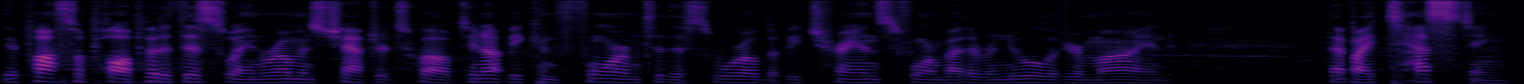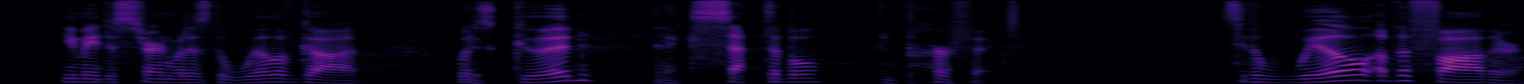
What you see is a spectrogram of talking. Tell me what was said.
the Apostle Paul put it this way in Romans chapter 12 Do not be conformed to this world, but be transformed by the renewal of your mind, that by testing you may discern what is the will of God what is good and acceptable and perfect. See, the will of the Father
